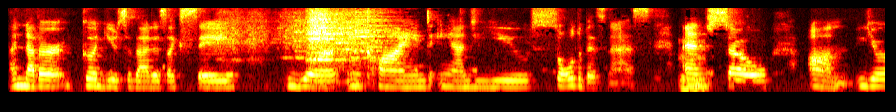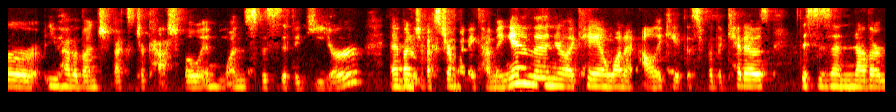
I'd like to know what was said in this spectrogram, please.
another good use of that is like, say, you're inclined and you sold a business. Mm-hmm. And so um, you're you have a bunch of extra cash flow in one specific year and a bunch yep. of extra money coming in. And then you're like, hey, I want to allocate this for the kiddos. This is another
